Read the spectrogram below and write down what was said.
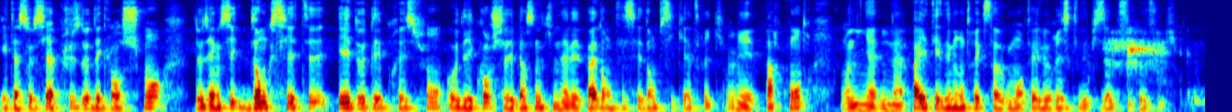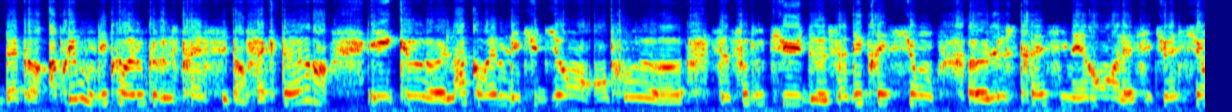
est associée à plus de déclenchements de diagnostic d'anxiété et de dépression au décours chez les personnes qui n'avaient pas d'antécédents psychiatriques. Mais par contre, on n'a pas été démontré que ça augmentait le risque d'épisodes psychotiques. D'accord. Après, vous me dites quand même que le stress, c'est un facteur et que euh, là, quand même, l'étudiant, entre euh, sa solitude, sa dépression, euh, le stress inhérent à la situation,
